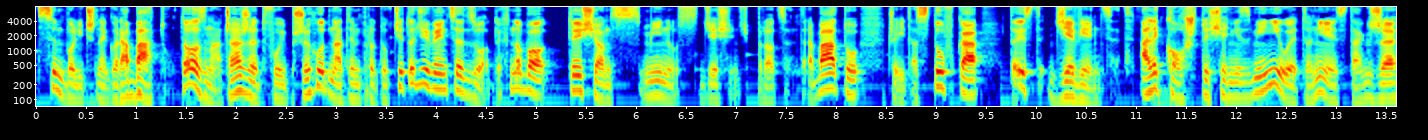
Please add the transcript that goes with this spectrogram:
symbolicznego rabatu. To oznacza, że Twój przychód na tym produkcie to 900 zł, no bo 1000 minus 10% rabatu, czyli ta stówka, to jest 900. Ale koszty się nie zmieniły. To nie jest tak, że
